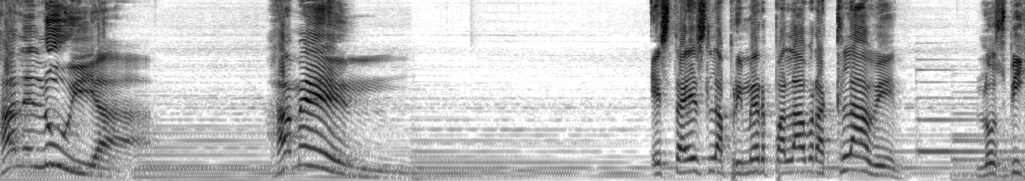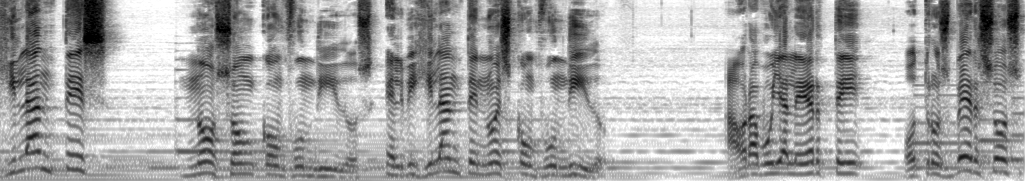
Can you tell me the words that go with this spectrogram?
Aleluya. Amén. Esta es la primera palabra clave. Los vigilantes no son confundidos. El vigilante no es confundido. Ahora voy a leerte otros versos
